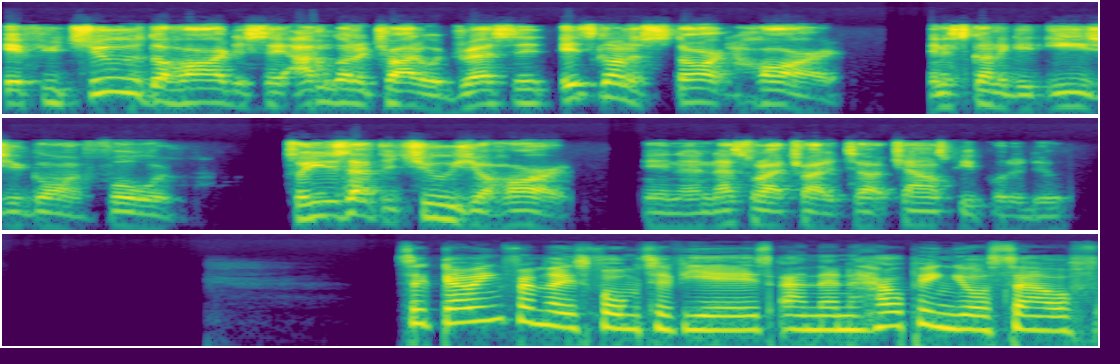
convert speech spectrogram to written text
If you choose the hard to say, I'm going to try to address it, it's going to start hard and it's going to get easier going forward. So you just have to choose your heart. And, and that's what I try to challenge people to do. So, going from those formative years and then helping yourself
